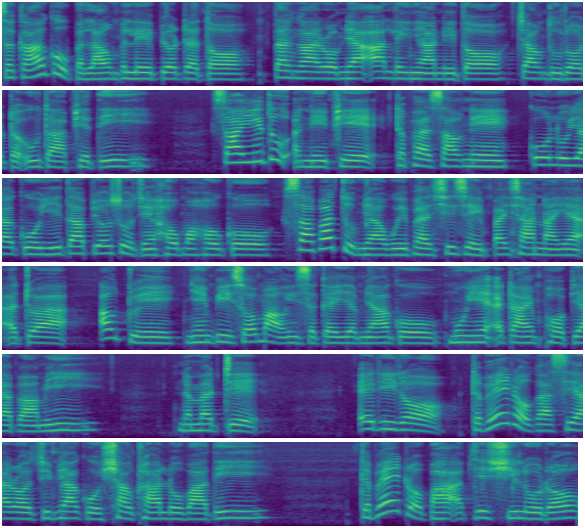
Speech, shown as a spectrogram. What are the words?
စကားကိုဘလောင်ပလဲပြောတတ်သောတန်ဃာတော်များအားလိန်ညာနေသောကြောင်သူတော်တဦးသာဖြစ်သည်စာရေးသူအနေဖြင့်တစ်ဖက်ဆောင်နှင့်ကိုလိုရာကိုရေးသားပြောဆိုခြင်းဟုတ်မဟုတ်ကိုစာဖတ်သူများဝေဖန်ရှင်းချိန်ပိုင်ရှားနိုင်ရန်အတွက် အောက်တွင်ငိမ့်ပြီးစောမောင်၏စကားရများကိုမူရင်းအတိုင်းဖော်ပြပါမည်နံပါတ်1အဲ့ဒီတော့တပည့်တော်ကဆရာတော်ကြီးများကိုရှောက်ထားလိုပါသည်တပည့်တော်ဘာအပြစ်ရှိလို့တော့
